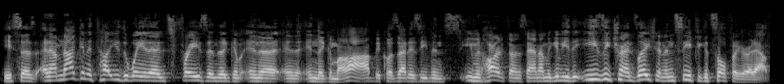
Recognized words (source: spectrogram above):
He says, and I'm not going to tell you the way that it's phrased in the in the in, the Gemara because that is even even harder to understand. I'm going to give you the easy translation and see if you can still figure it out.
